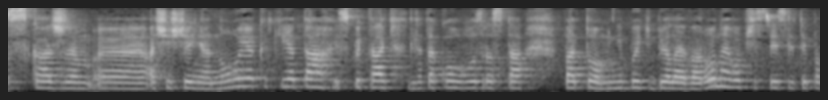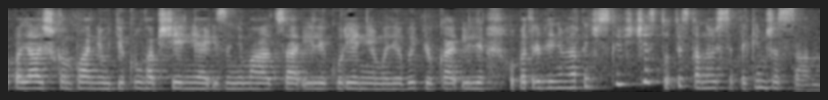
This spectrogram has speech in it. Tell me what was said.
скажем, э, ощущения новые какие-то испытать для такого возраста. Потом не быть белой вороной в обществе, если ты попадаешь в компанию, где круг общения и занимаются или курением, или выпивкой, или употреблением наркотических веществ, то ты становишься таким же самым.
